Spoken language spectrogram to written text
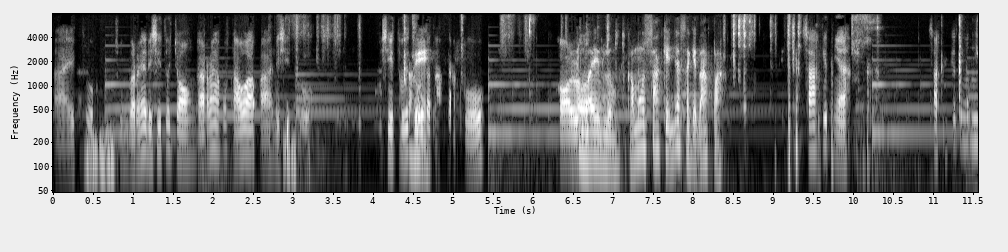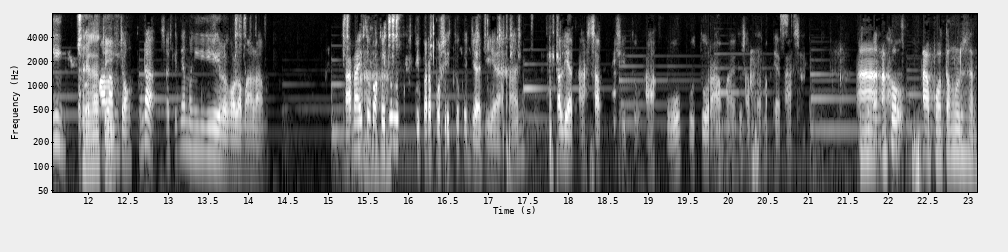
Nah itu. Sumbernya di situ cong. Karena aku tahu apa di situ. Di situ itu Oke. tetanggaku. Kalau dulu. Kamu sakitnya sakit apa sakitnya sakitnya itu menggigil Sakit hati? malam cong. Enggak, sakitnya menggigil kalau malam. Karena itu Ah. waktu itu di perpus itu kejadian kita lihat asap di situ. Aku, Putu, Rama itu sama-sama lihat asap. Ah, kan aku tak potong dulu San.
